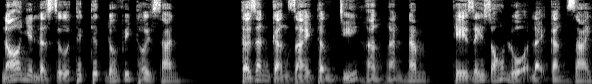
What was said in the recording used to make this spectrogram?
Nó như là sự thách thức đối với thời gian. Thời gian càng dài thậm chí hàng ngàn năm thì giấy gió lụa lại càng dai.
